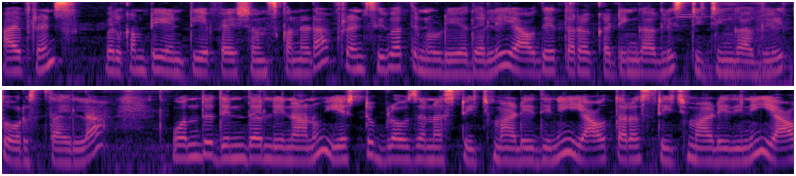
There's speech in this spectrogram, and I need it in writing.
Hi friends welcome to N T A fashions Kannada friends ಇವತ್ತಿನ ವಿಡಿಯೋದಲ್ಲಿ ಯಾವುದೇ ಥರ ಕಟಿಂಗ್ ಆಗಲಿ ಸ್ಟಿಚಿಂಗ್ ಆಗಲಿ ತೋರಿಸ್ತಾ ಇಲ್ಲ. ಒಂದು ದಿನದಲ್ಲಿ ನಾನು ಎಷ್ಟು ಬ್ಲೌಸನ್ನು ಸ್ಟಿಚ್ ಮಾಡಿದ್ದೀನಿ, ಯಾವ ಥರ ಸ್ಟಿಚ್ ಮಾಡಿದ್ದೀನಿ, ಯಾವ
